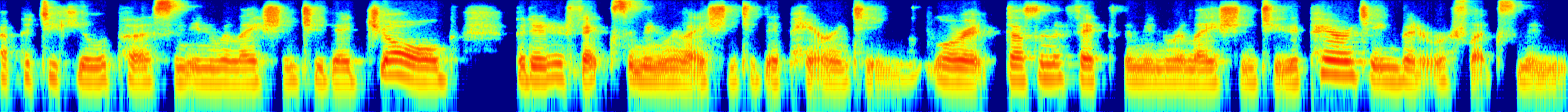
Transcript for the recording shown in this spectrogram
a particular person in relation to their job, but it affects them in relation to their parenting, or it doesn't affect them in relation to their parenting, but it reflects them in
